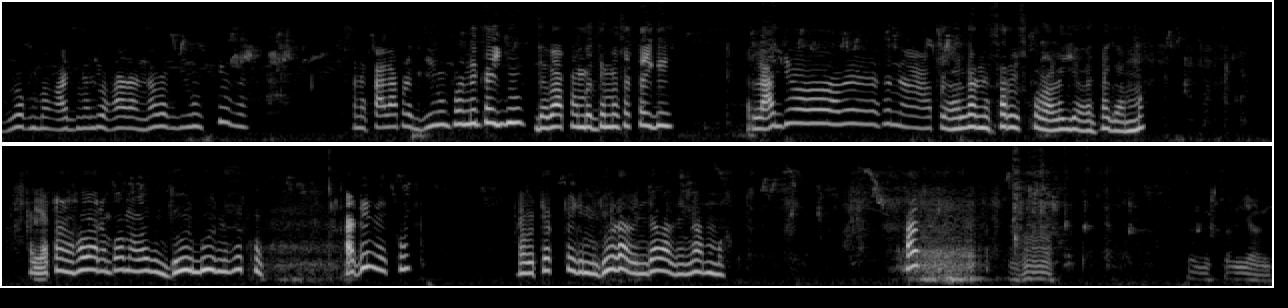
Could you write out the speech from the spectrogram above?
બ્લોગમાં આજના જો સારા નવા જીવું થયું ને, અને કાલ આપણે જીવું પણ નીકળી ગયું. દવા પણ બધામાં સટાઈ ગઈ. એટલે આજે હવે છે ને આપણે હલરને સર્વિસ કરવા લઈ જવા હતા ગામમાં. એટલે અટાણે સવારના પોરમાં બધું દૂર બૂર ને હેરખું કાઢી નાખ્યું. હવે ટેક્ટરીમાં જોડાવીને જવા દે ગામમાં. હા? હા. ચાલી આવી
